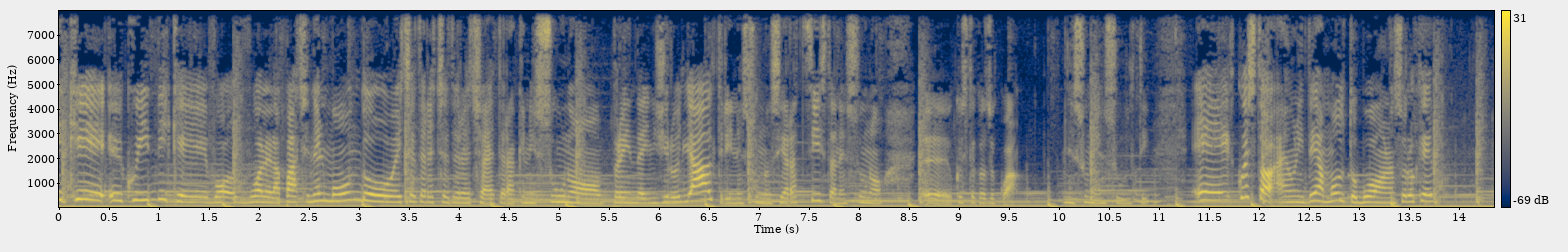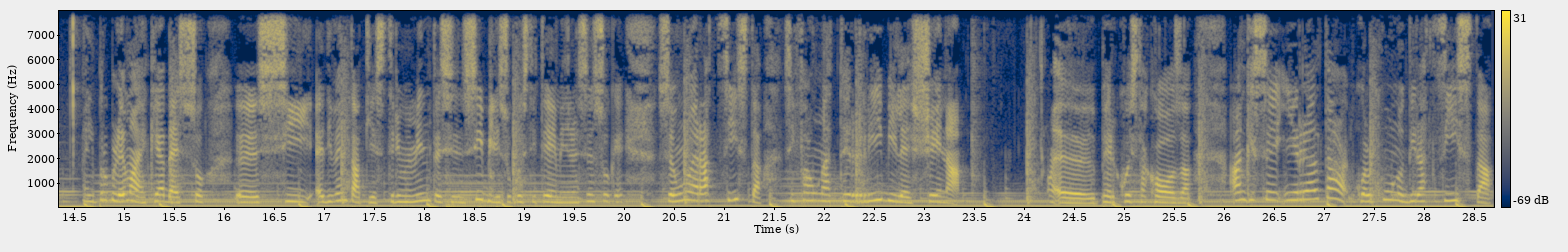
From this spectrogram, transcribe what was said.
e che eh, quindi che vuole la pace nel mondo, eccetera, eccetera, eccetera, che nessuno prenda in giro gli altri, nessuno sia razzista, nessuno eh, queste cose qua, nessuno insulti. E questa è un'idea molto buona, solo che il problema è che adesso eh, si è diventati estremamente sensibili su questi temi, nel senso che se uno è razzista si fa una terribile scena eh, per questa cosa, anche se in realtà qualcuno di razzista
